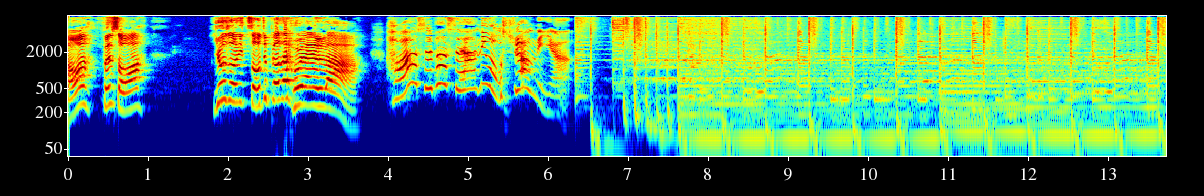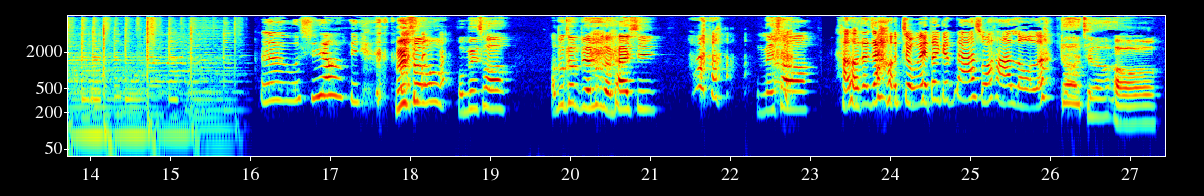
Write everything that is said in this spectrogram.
好啊，分手啊！有种你走就不要再回来了啦！好啊，谁怕谁啊？因为我需要你啊！嗯，我需要你。没差，我没差，啊不跟别人录的很开心，没差啊。Hello，大家好久没再跟大家说 Hello 了，大家好，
